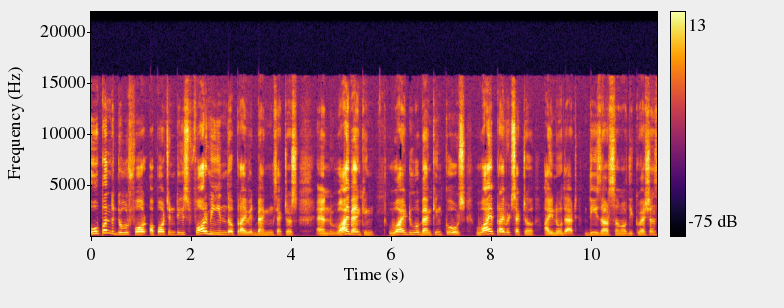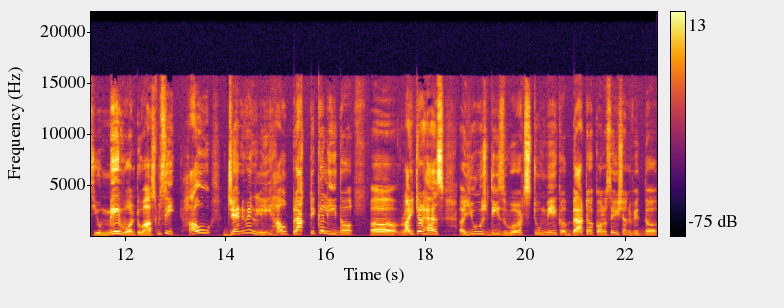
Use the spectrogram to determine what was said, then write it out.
open the door for opportunities for me in the private banking sectors. And why banking? Why do a banking course? Why private sector? I know that these are some of the questions you may want to ask. Me see how genuinely, how practically the uh, writer has uh, used these words to make a better conversation with the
